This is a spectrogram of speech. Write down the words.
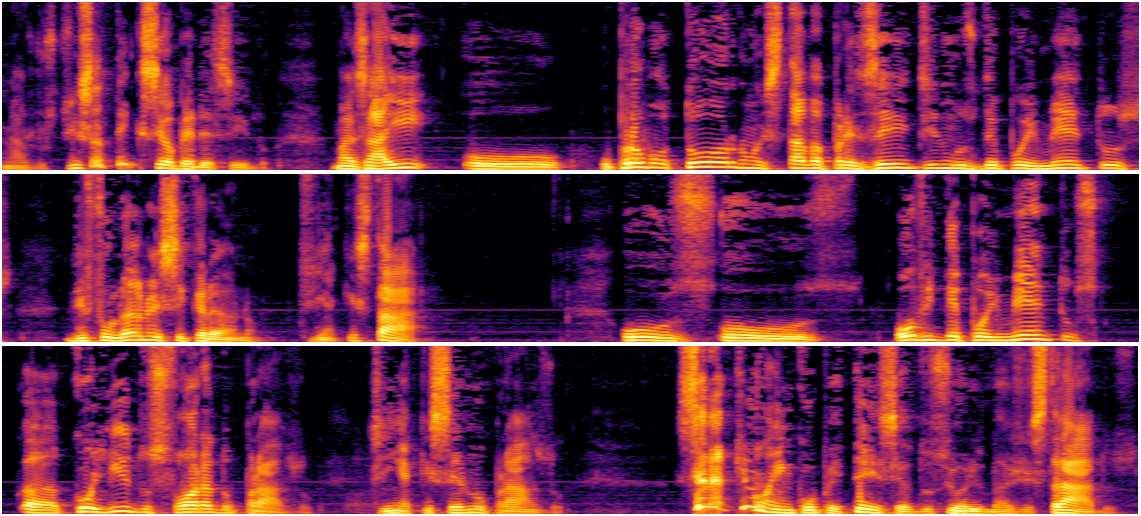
na justiça tem que ser obedecido. Mas aí o, o promotor não estava presente nos depoimentos de fulano e cicrano. Tinha que estar. Os, os, houve depoimentos uh, colhidos fora do prazo. Tinha que ser no prazo. Será que não é incompetência dos senhores magistrados?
